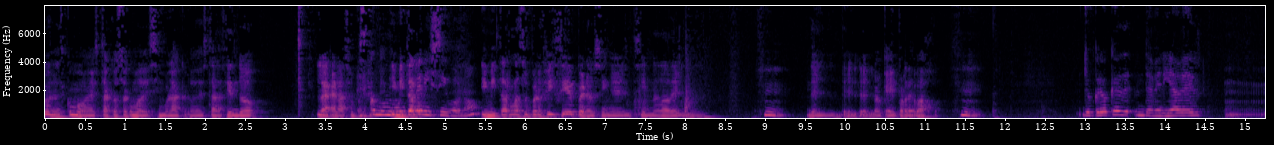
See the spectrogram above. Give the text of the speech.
Bueno, es como esta cosa como de simulacro, de estar haciendo la, la Es superficie. como muy imitar, televisivo, ¿no? imitar la superficie, pero sin, el, sin nada del, Hmm. del, del- de lo que hay por debajo. Yo creo que de- debería haber mm,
